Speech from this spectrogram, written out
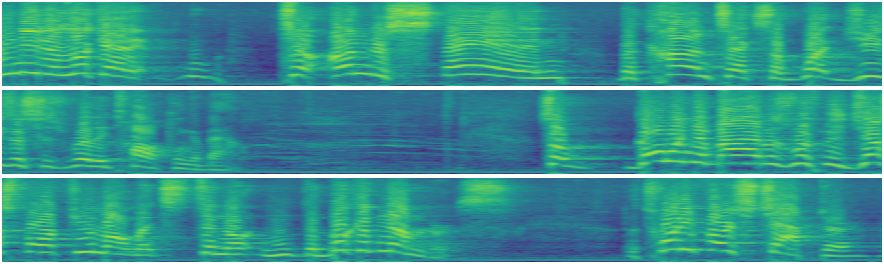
We need to look at it to understand the context of what Jesus is really talking about. So go in your Bibles with me just for a few moments to the book of Numbers, the 21st chapter,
